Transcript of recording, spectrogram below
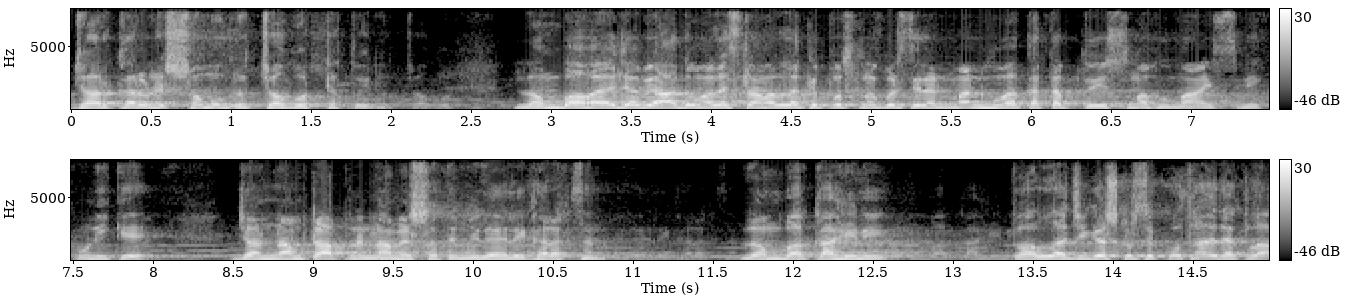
যার কারণে সমগ্র জগৎটা তৈরি। লম্বা হয়ে যাবে, আদম আল ইসলাম আল্লাহকে প্রশ্ন করছিলেন, মান হুয়া কাতাব তু ইসমা হুমা ইসমিক? উনিকে, যার নামটা আপনার নামের সাথে মিলায় লেখা রাখছেন। লম্বা কাহিনী তো আল্লাহ জিজ্ঞেস করছে, কোথায় দেখলা?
